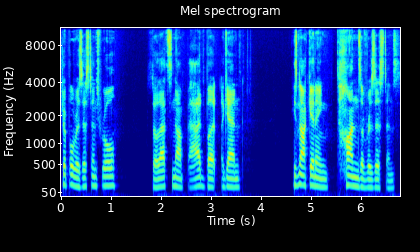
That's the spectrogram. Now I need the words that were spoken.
triple resistance roll. So that's not bad, but again, he's not getting tons of resistance.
